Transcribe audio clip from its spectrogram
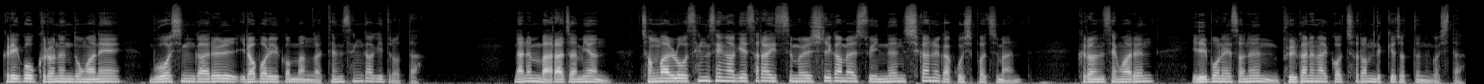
그리고 그러는 동안에 무엇인가를 잃어버릴 것만 같은 생각이 들었다. 나는 말하자면 정말로 생생하게 살아있음을 실감할 수 있는 시간을 갖고 싶었지만 그런 생활은 일본에서는 불가능할 것처럼 느껴졌던 것이다.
